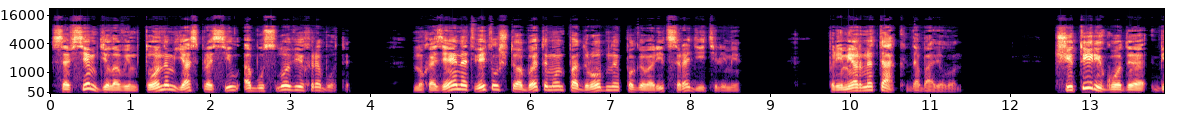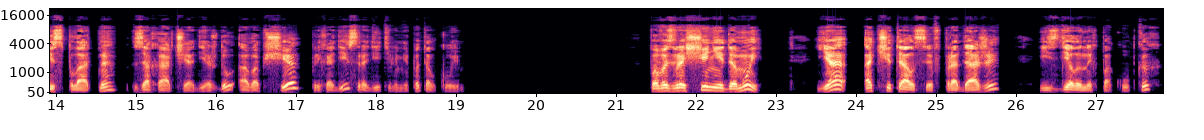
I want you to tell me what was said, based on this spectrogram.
Совсем деловым тоном я спросил об условиях работы но хозяин ответил, что об этом он подробно поговорит с родителями. «Примерно так», — добавил он. «Четыре года бесплатно за харчи одежду, а вообще приходи с родителями, потолкуем». По возвращении домой я отчитался в продаже и сделанных покупках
